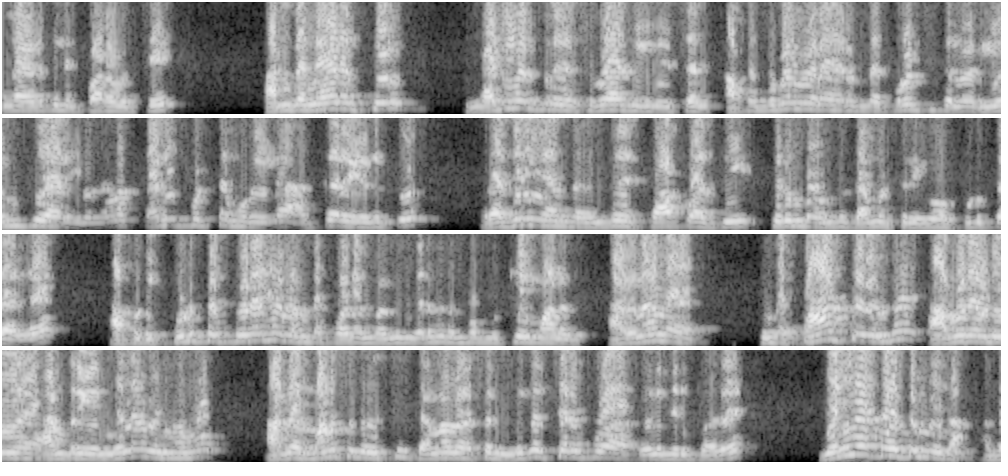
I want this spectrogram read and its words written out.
எல்லா இடத்துலயும் பரவுச்சு. அந்த நேரத்தில் நடிகர் தலைவர் சிவாஜி கணேசன் அப்ப முதல்வராக இருந்த புரட்சி தலைவர் எம்ஜிஆர் இவங்கெல்லாம் தனிப்பட்ட முறையில அக்கறை எடுத்து ரஜினிகாந்தை வந்து காப்பாத்தி திரும்ப வந்து தமிழ் சினிமாவை கொடுத்தாங்க. அப்படி கொடுத்த பிறகு வந்த படம் அப்படிங்கிறது ரொம்ப முக்கியமானது. அதனால இந்த பாட்டு வந்து அவருடைய அன்றைய நிலை என்னவோ அதை மனசுல வச்சு கண்ணதாசன் மிகச்சிறப்பா எழுதியிருப்பாரு. எல்லா பாட்டுமே தான். அந்த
